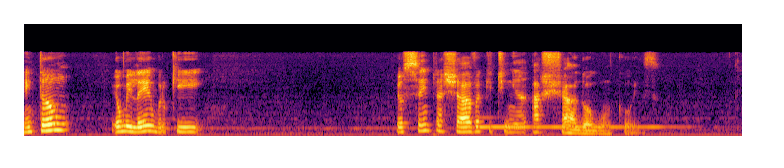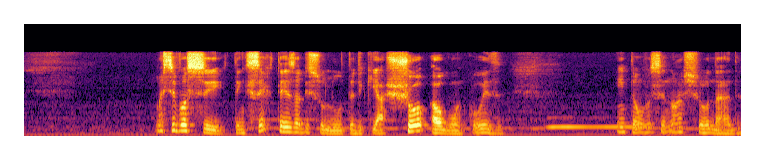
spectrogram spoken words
Então, eu me lembro que eu sempre achava que tinha achado alguma coisa. Mas se você tem certeza absoluta de que achou alguma coisa, então você não achou nada.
